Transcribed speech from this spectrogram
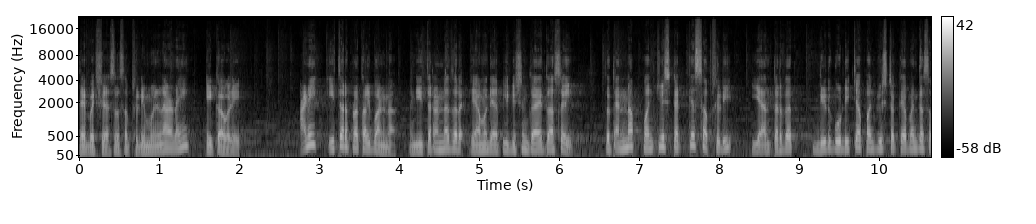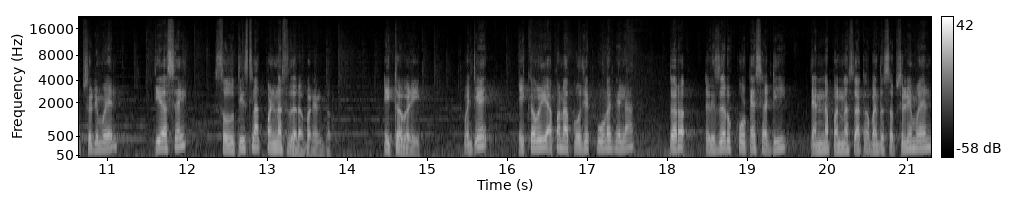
त्यापेक्षा जास्त सबसिडी मिळणार नाही एका वेळी. आणि इतर प्रकल्पांना म्हणजे इतरांना जर यामध्ये ॲप्लिकेशन करायचं असेल तर त्यांना पंचवीस टक्के सबसिडी या अंतर्गत दीड कोटीच्या पंचवीस टक्क्यापर्यंत सबसिडी मिळेल. ती असेल सदतीस लाख पन्नास हजारापर्यंत. एका वेळी. म्हणजे एका वेळी आपण हा प्रोजेक्ट पूर्ण केला तर रिझर्व कोट्यासाठी त्यांना पन्नास लाखापर्यंत सबसिडी मिळेल.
